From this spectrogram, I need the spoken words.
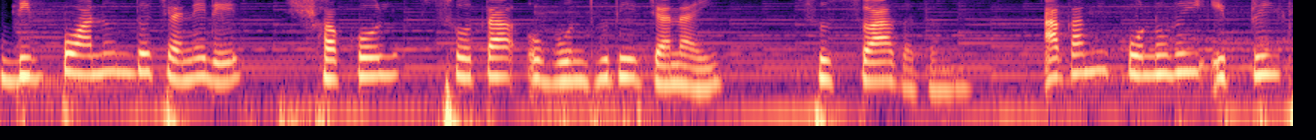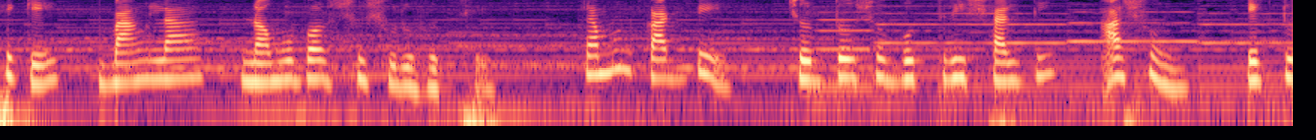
দিব্য আনন্দ চ্যানেলের সকল শ্রোতা ও বন্ধুদের জানাই সুস্বাগতম। আগামী পনেরোই এপ্রিল থেকে বাংলা নববর্ষ শুরু হচ্ছে। কেমন কাটবে চোদ্দোশো বত্রিশ সালটি? আসুন একটু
